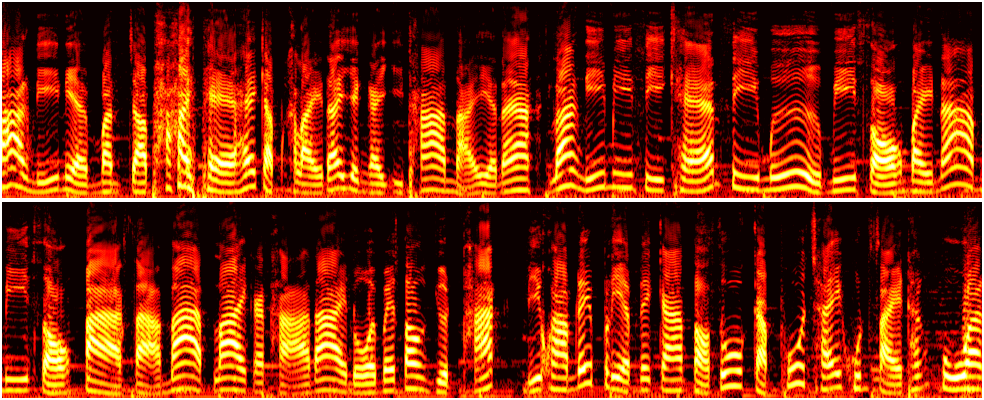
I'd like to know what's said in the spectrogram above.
ร่างนี้เนี่ยมันจะพ่ายแพ้ให้กับใครได้ยังไงอีท่าไหนอะนะร่างนี้มี4แขน4มือ มี 2 ใบหน้า มี 2 ปาก สามารถไล่กระถาได้โดยไม่ต้องหยุดพัก มีความได้เปรียบในการต่อสู้กับผู้ใช้คุณใสทั้งปวง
